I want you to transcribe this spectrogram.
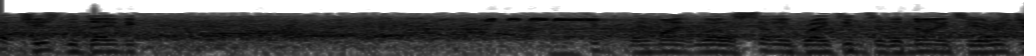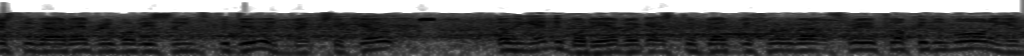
such is the Danish... I think they might well celebrate into the night here, as just about everybody seems to do in Mexico. I don't think anybody ever gets to bed before about 3 o'clock in the morning. And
